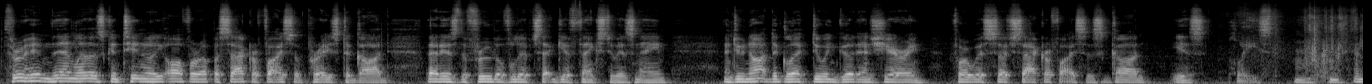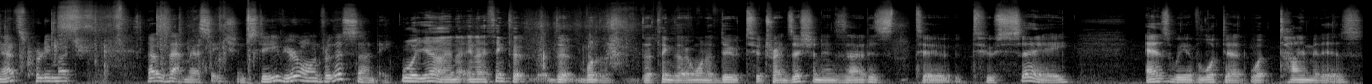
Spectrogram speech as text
through him then let us continually offer up a sacrifice of praise to god that is the fruit of lips that give thanks to his name and do not neglect doing good and sharing for with such sacrifices god is pleased. And that's pretty much that was that message. And steve you're on for this sunday. Well, yeah, and, and I think that the, one of the, the things that I want to do to transition is that is to to say, as we have looked at what time it is,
